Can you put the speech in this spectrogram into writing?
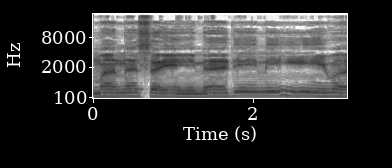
మనసైనది నీవలననే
